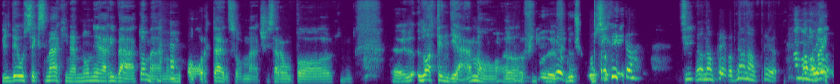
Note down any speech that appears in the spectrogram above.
il Deus ex machina non è arrivato ma non importa insomma ci sarà un po' eh, lo attendiamo eh, fidu fiduciosi sì? No, no, prego, no, no, prego. No, no, no, volevo,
